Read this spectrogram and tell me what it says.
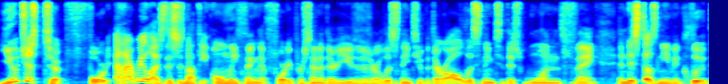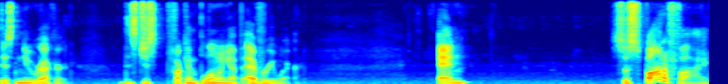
You just took 40, and I realize this is not the only thing that 40% of their users are listening to, but they're all listening to this one thing. And this doesn't even include this new record. It's just fucking blowing up everywhere. And so Spotify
